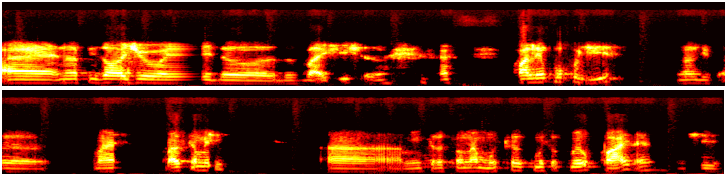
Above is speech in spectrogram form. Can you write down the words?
É, no episódio aí do, dos baixistas, né? falei um pouco disso, de, uh, mas basicamente a minha introdução na música começou com meu pai, né? A gente,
